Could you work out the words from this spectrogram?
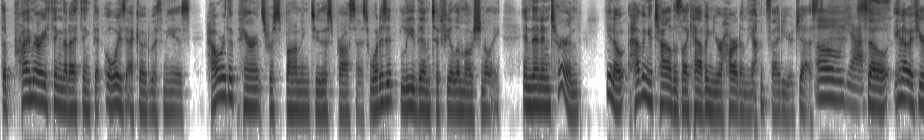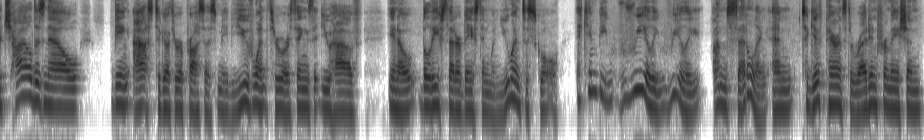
the primary thing that i think that always echoed with me is how are the parents responding to this process? What does it lead them to feel emotionally? And then in turn, you know, having a child is like having your heart on the outside of your chest. Oh, yes. So, you know, if your child is now being asked to go through a process maybe you've went through or things that you have, you know, beliefs that are based in when you went to school, it can be really, really unsettling. And to give parents the right information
